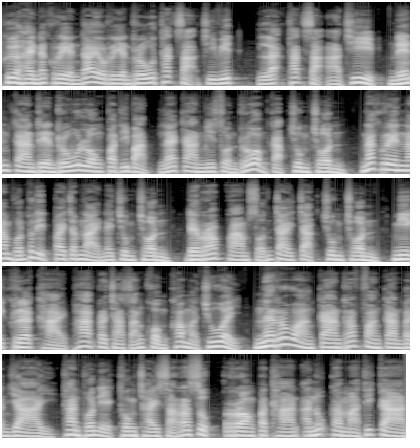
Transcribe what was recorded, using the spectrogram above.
เพื่อให้นักเรียนได้เรียนรู้ทักษะชีวิต และทักษะอาชีพ เน้นการเรียนรู้ลงปฏิบัติ และการมีส่วนร่วมกับชุมชน นักเรียนนำผลผลิตไปจำหน่ายในชุมชน ได้รับความสนใจจากชุมชน มีเครือข่ายภาคประชาสังคมเข้ามาช่วย ในระหว่างการรับฟังการบรรยาย ท่านพลเอกธงชัยสารสุข รองประธานอนุกรรมาธิการ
